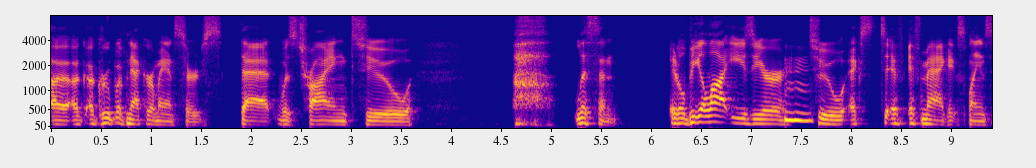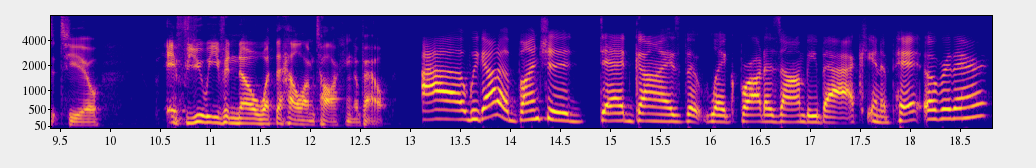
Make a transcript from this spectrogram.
a, a group of necromancers that was trying to listen. It'll be a lot easier to, ex- to if, if Mag explains it to you, if you even know what the hell I'm talking about. Uh, we got a bunch of dead guys that like brought a zombie back in a pit over there.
